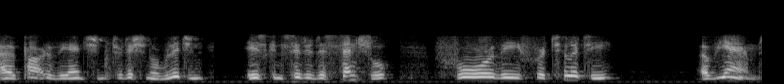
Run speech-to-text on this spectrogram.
uh, part of the ancient traditional religion, is considered essential for the fertility of yams.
